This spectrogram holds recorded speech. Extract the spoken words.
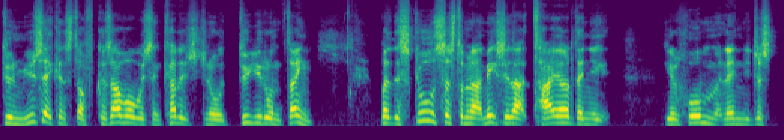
doing music and stuff. Because I've always encouraged, you know, do your own thing. But the school system that makes you that tired, and you you're home, and then you just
